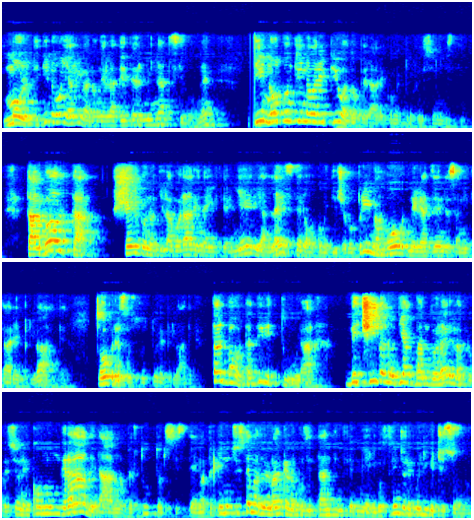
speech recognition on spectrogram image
molti di noi arrivano nella determinazione di non continuare più ad operare come professionisti. Talvolta scelgono di lavorare da infermieri all'estero, come dicevo prima, o nelle aziende sanitarie private o presso strutture private. Talvolta addirittura decidano di abbandonare la professione con un grave danno per tutto il sistema, perché in un sistema dove mancano così tanti infermieri, costringere quelli che ci sono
